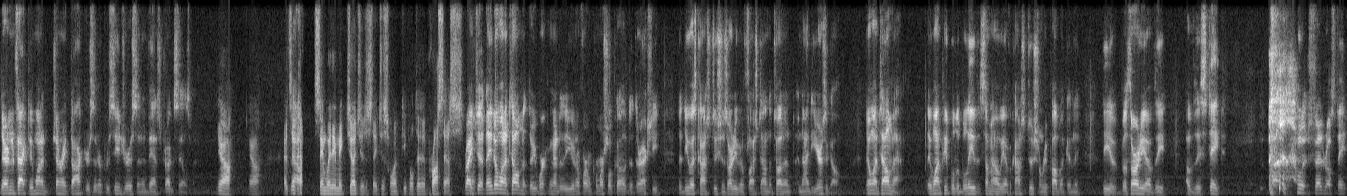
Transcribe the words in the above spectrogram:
They're, in fact, they want to generate doctors that are procedurists and advanced drug salesmen. Yeah, yeah. It's Now- kind of the same way they make judges. They just want people to process. Right. They don't want to tell them that they're working under the Uniform Commercial Code, that they're actually, that the U.S. Constitution has already been flushed down the toilet 90 years ago. They don't want to tell them that. They want people to believe that somehow we have a constitutional republic and the, the authority of the of the state, which federal state,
